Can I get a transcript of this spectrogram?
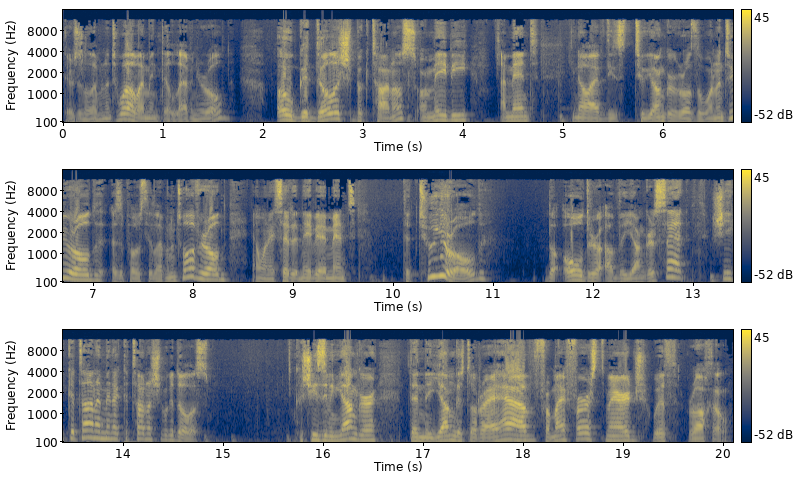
there's an 11 and 12. I meant the 11-year-old. O gadolish baktanos, or maybe I meant, you know, I have these two younger girls, the one and two-year-old, as opposed to the 11 and 12-year-old. And when I said it, maybe I meant the two-year-old the older of the younger set, she katana mina katana shibagadolos. Because she's even younger than the youngest daughter I have from my first marriage with Rachel.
